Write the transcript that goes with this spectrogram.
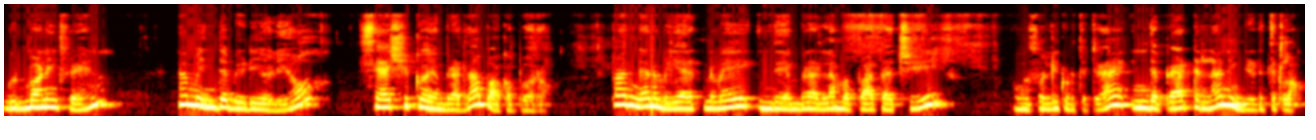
குட் மார்னிங் ஃப்ரெண்ட் நம்ம இந்த வீடியோலையும் சேஷிக்கோ எம்ப்ராய்டர் தான் பார்க்க போகிறோம் பாருங்கள் நம்ம ஏற்கனவே இந்த எம்ப்ராய்டரிலாம் நம்ம பார்த்தாச்சு. உங்களுக்கு சொல்லி கொடுத்துட்டேன். இந்த பேட்டர்ன்லாம் நீங்கள் எடுத்துக்கலாம்.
